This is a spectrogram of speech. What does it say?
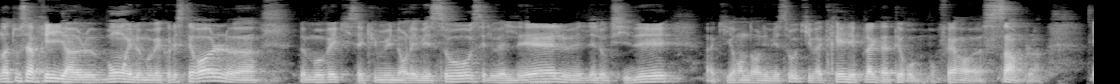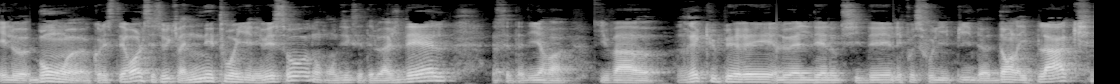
on a tous appris le bon et le mauvais cholestérol. Euh, le mauvais qui s'accumule dans les vaisseaux, c'est le LDL, le LDL oxydé qui rentre dans les vaisseaux, qui va créer les plaques d'athérome, pour faire simple. Et le bon cholestérol, c'est celui qui va nettoyer les vaisseaux. Donc on dit que c'était le HDL, c'est-à-dire euh, qui va euh, récupérer le LDL oxydé, les phospholipides dans les plaques,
